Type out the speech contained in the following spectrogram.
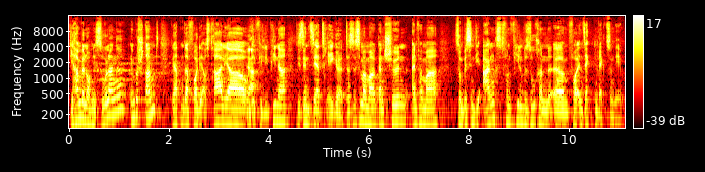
Die haben wir noch nicht so lange im Bestand. Wir hatten davor die Australier und ja. die Philippiner. Die sind sehr träge. Das ist immer mal ganz schön, einfach mal so ein bisschen die Angst von vielen Besuchern äh, vor Insekten wegzunehmen.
